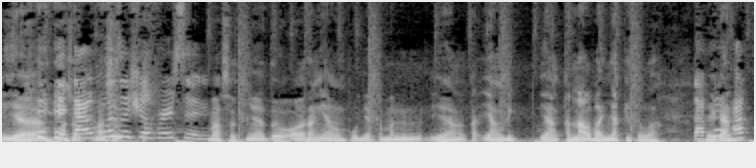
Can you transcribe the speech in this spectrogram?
iya maksud kamu maksud social person. maksudnya tuh orang yang punya teman yang yang di, yang kenal banyak gitu loh tapi ya kan? ak-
